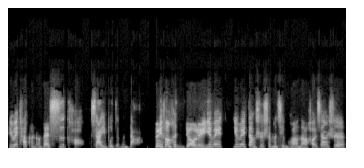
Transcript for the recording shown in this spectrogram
因为他可能在思考下一步怎么打。对方很焦虑，因为因为当时什么情况呢？好像是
